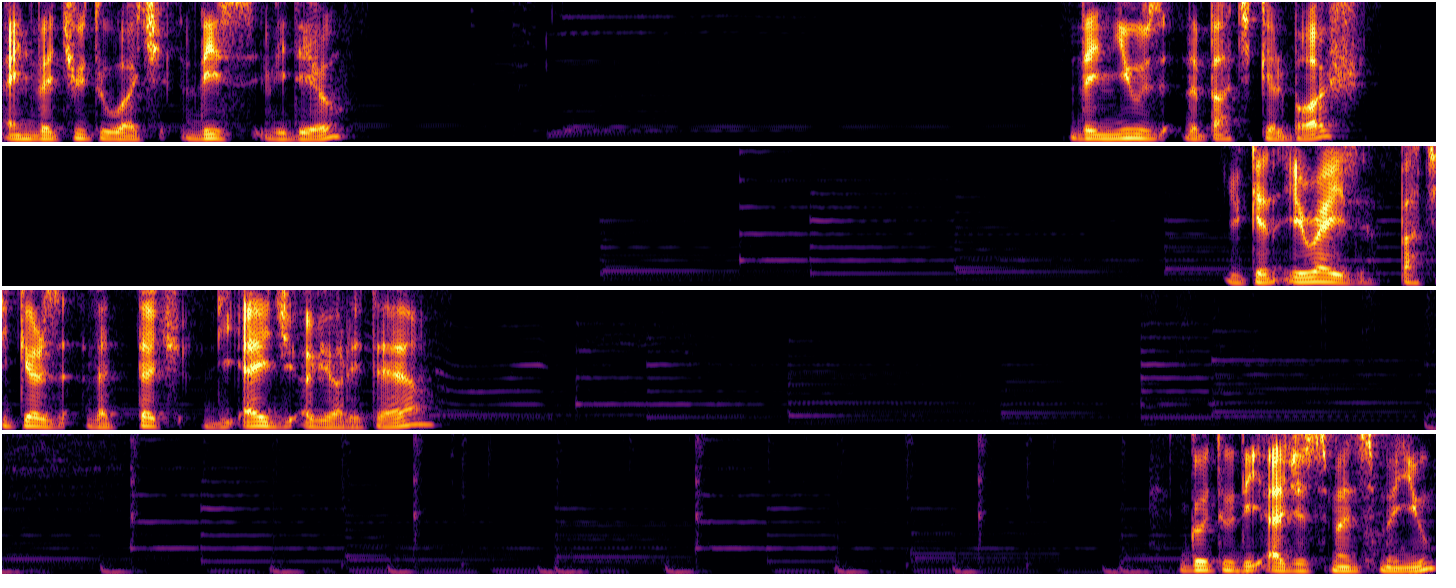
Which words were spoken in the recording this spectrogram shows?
I invite you to watch this video. Then use the particle brush you can erase particles that touch the edge of your letter. Go to the Adjustments menu,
